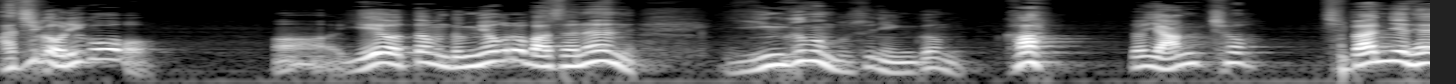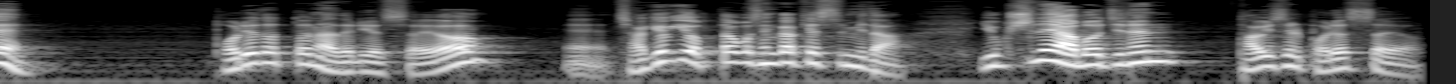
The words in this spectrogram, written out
아직 어리고, 어, 얘 어떤 능력으로 봐서는 임금은 무슨 임금? 가! 너 양쳐. 집안일 해. 버려뒀던 아들이었어요. 예, 자격이 없다고 생각했습니다. 육신의 아버지는 다윗을 버렸어요.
